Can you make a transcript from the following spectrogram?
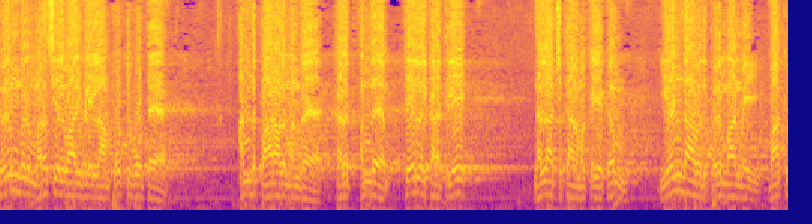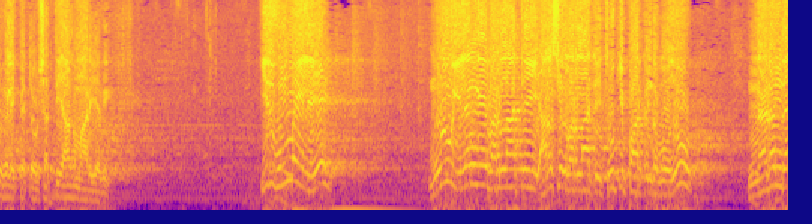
பெரும் பெரும் அரசியல்வாதிகள் எல்லாம் போட்டு போட்ட அந்த பாராளுமன்ற கள அந்த தேர்தல் களத்திலே நல்லாட்சிக்கான மக்கள் இயக்கம் இரண்டாவது பெரும்பான்மை வாக்குகளை பெற்ற ஒரு சக்தியாக மாறியது. இது உண்மையிலே முழு இலங்கை வரலாற்றை அரசியல் வரலாற்றை தூக்கி பார்க்கின்ற போது நடந்த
